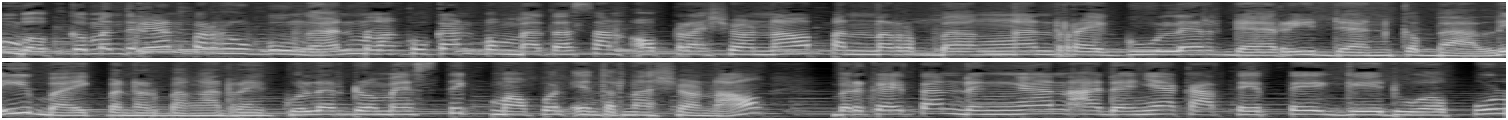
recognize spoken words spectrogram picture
Om Bob, Kementerian Perhubungan melakukan pembatasan operasional penerbangan reguler dari dan ke Bali, baik penerbangan reguler domestik maupun internasional, berkaitan dengan adanya KTT G20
